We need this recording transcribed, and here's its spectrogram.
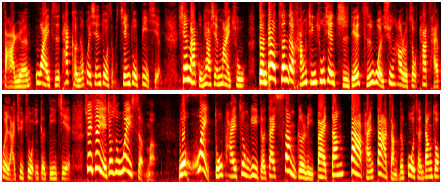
法人外资，他可能会先做什么？先做避险，先把股票先卖出，等到真的行情出现止跌止稳讯号的时候，他才会来去做一个低接。所以这也就是为什么我会独排众议的，在上个礼拜当大盘大涨的过程当中，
